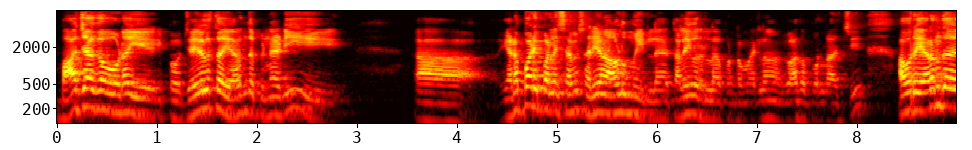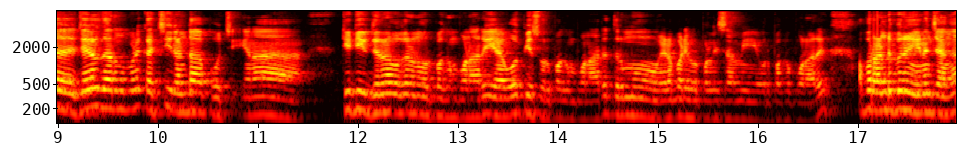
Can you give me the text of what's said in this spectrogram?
பாஜகவோட இப்போ ஜெயலலிதா இறந்த பின்னாடி எடப்பாடி பழனிசாமி சரியான ஆளுமை இல்லை தலைவர் இல்லை பண்ணுற மாதிரிலாம் விவாத பொருளாச்சு. அவர் இறந்த ஜெயலலிதா இறந்த முன்னாடி கட்சி ரெண்டாக போச்சு. ஏன்னா டிடி தினகரன் ஒரு பக்கம் போனார் ஓபிஎஸ் ஒரு பக்கம் போனார் திரும்பவும் எடப்பாடி பழனிசாமி ஒரு பக்கம் போனார். அப்புறம் ரெண்டு பேரும் இணைஞ்சாங்க.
